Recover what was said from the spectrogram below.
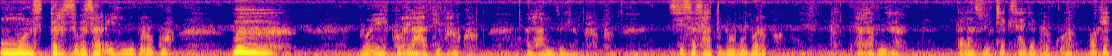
monster sebesar ini broku. Dua ekor lagi broku. Alhamdulillah broku. Sisa satu bubu broku. Alhamdulillah. Kita langsung cek saja broku. Oke.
